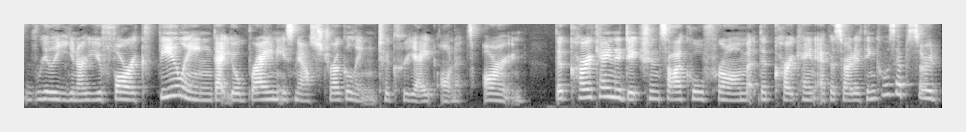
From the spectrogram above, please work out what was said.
really, you know, euphoric feeling that your brain is now struggling to create on its own. The cocaine addiction cycle from the cocaine episode, I think it was episode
